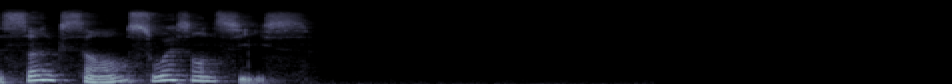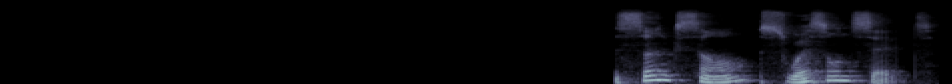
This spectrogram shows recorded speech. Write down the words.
cinq cent soixante-six, cinq cent soixante-sept,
